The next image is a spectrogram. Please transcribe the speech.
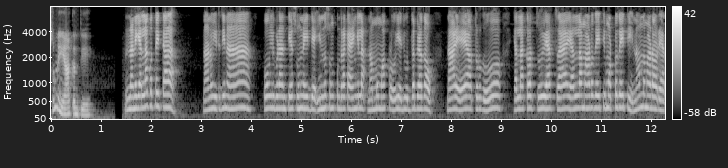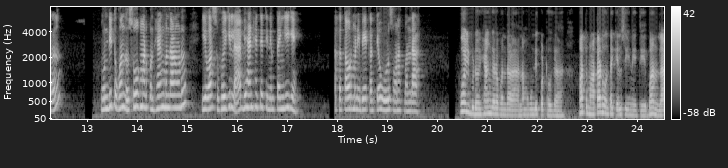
ಸುಮ್ಮನೆ ಯಾಕಂತಿ? ನನಗೆಲ್ಲ ಗೊತ್ತೈತಾ. ನಾನು ಇಟ್ಟ ದಿನ ಹೋಗ್ಲಿ ಬಿಡ ಅಂತೇಳಿ ಸುಮ್ಮನೆ ಇದ್ದೆ. ಇನ್ನೂ ಸುಮ್ಮ ಕುಂದ್ರಕ ಆಗಂಗಿಲ್ಲ. ನಮ್ಮ ಮಕ್ಕಳು ಎದಿ ಉದ್ದ ಬೆಳೆದಾವ್. ನಾಳೆ ಅದ್ರದ್ದು ಎಲ್ಲ ಖರ್ಚು ವೆಚ್ಚ ಎಲ್ಲ ಮಾಡೋದೈತಿ ಮೊಟ್ಟದೈತಿ. ನಮ್ದು ಮಾಡೋರು ಯಾರು? ಉಂಡಿ ತಗೊಂಡು ಸೂಗ್ ಮಾಡ್ಕೊಂಡು ಹೆಂಗೆ ಬಂದಾಳ ನೋಡು. ಈ ವರ್ಷ ಹೋಗಿಲ್ಲ ಬಿಹಾನ್ ಹೆತ್ತೈತಿ ನಿಮ್ಮ ತಂಗಿಗೆ. ಮತ್ತೆ ತವ್ರ ಮನೆ ಬೇಕಂತೆ ಉಳಿಸೋಣಕ್ಕೆ ಬಂದ. ಹೋಲ್ ಬಿಡು ಹೆಂಗಾರ ಬಂದಾಳ? ನಮ್ಗೆ ಉಂಡಿ ಕೊಟ್ಟು ಹೋಗ್ಯಾಳ. ಮತ್ತೆ ಮಾತಾಡುವಂಥ ಕೆಲಸ ಏನೈತಿ? ಬಂದ್ಲಾ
